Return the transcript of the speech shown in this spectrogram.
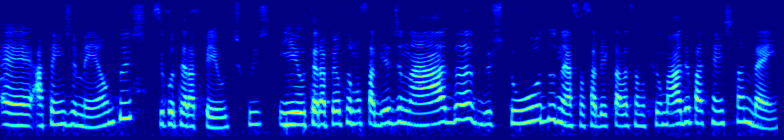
é, atendimentos psicoterapêuticos e o terapeuta não sabia de nada do estudo, né? Só sabia que estava sendo filmado e o paciente também.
